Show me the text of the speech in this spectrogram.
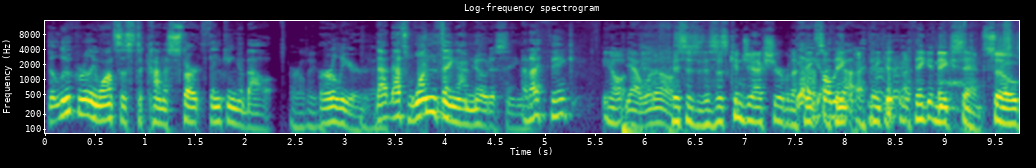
that Luke really wants us to kind of start thinking about Earlier. earlier. That, that's one thing I'm noticing. And I think you know. Yeah, what else? This is this is conjecture, but I Yeah, think I think. I think it, I think it makes sense. So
